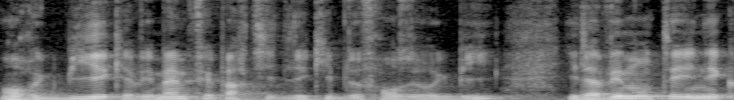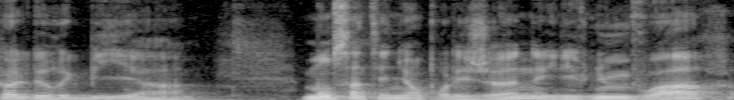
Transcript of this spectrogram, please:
en rugby et qui avait même fait partie de l'équipe de France de rugby. Il avait monté une école de rugby à Mont-Saint-Aignan pour les jeunes, et il est venu me voir.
